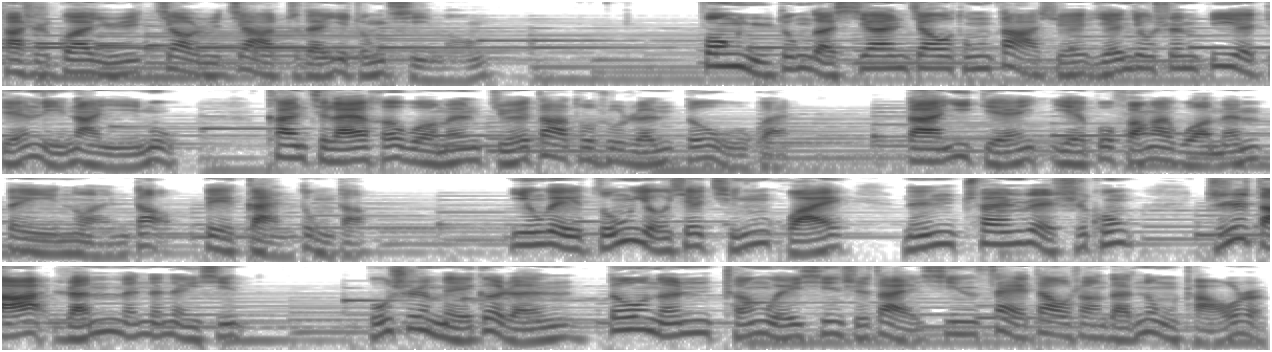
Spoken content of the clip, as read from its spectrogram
它是关于教育价值的一种启蒙。风雨中的西安交通大学研究生毕业典礼那一幕，看起来和我们绝大多数人都无关，但一点也不妨碍我们被暖到、被感动到，因为总有些情怀能穿越时空，直达人们的内心。不是每个人都能成为新时代新赛道上的弄潮儿。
